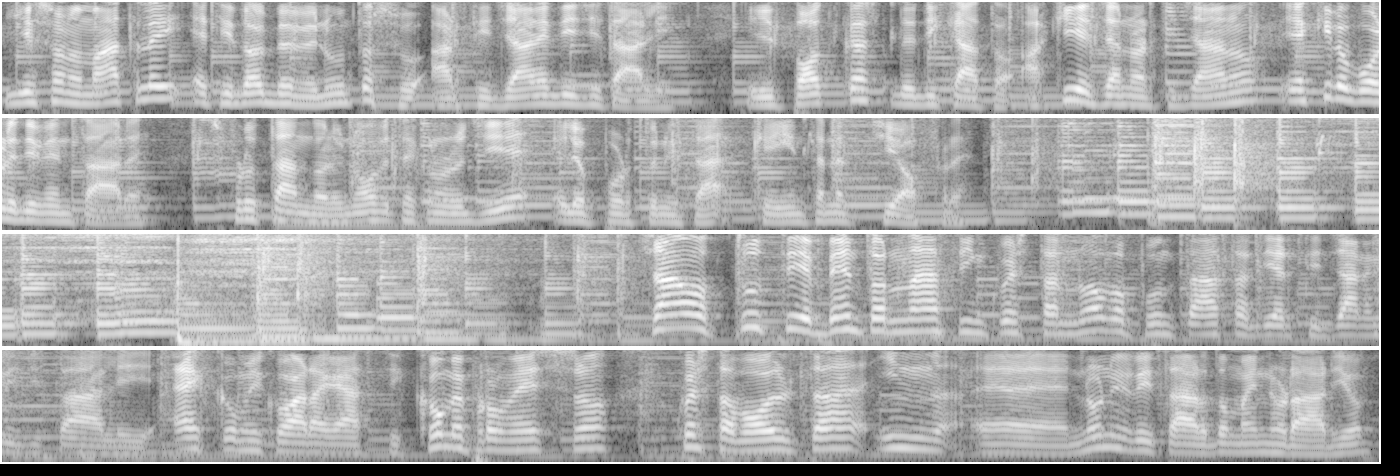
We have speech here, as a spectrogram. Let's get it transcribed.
io sono Matley e ti do il benvenuto su Artigiani Digitali, il podcast dedicato a chi è già un artigiano e a chi lo vuole diventare, sfruttando le nuove tecnologie e le opportunità che internet ci offre. Ciao a tutti e bentornati in questa nuova puntata di Artigiani Digitali. Eccomi qua ragazzi, come promesso, questa volta in, eh, non in ritardo ma in orario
